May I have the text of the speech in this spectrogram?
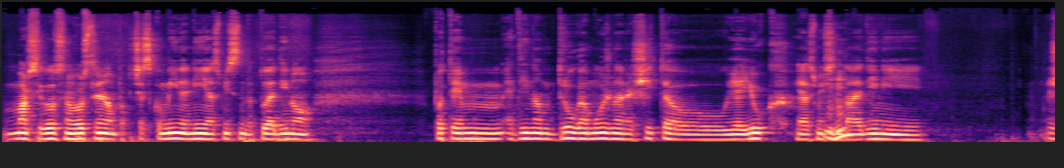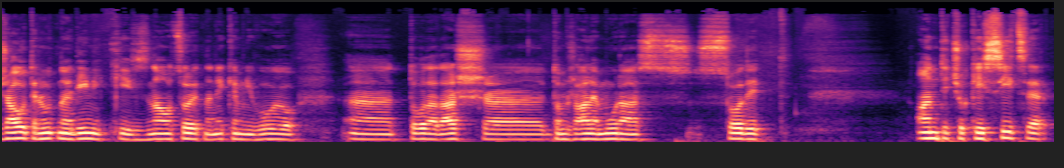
marsikdo se ne bo strinjal, ampak če skomine ni, jaz mislim, da tu je edino, potem edina druga možna rešitev je jug. Jaz mislim, uh mhm. -huh. da je edini, žal, trenutno edini, ki zna odsoriti na nekem nivoju, uh, to, da daš uh, domžale, mora soditi antiču, ki sicer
